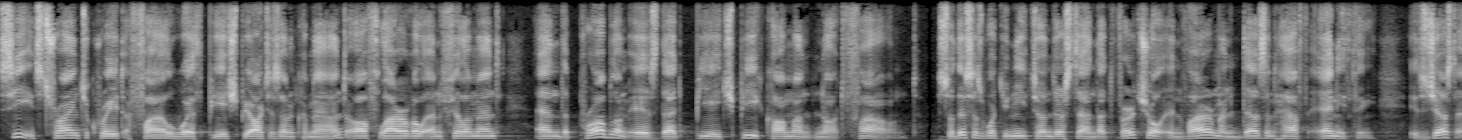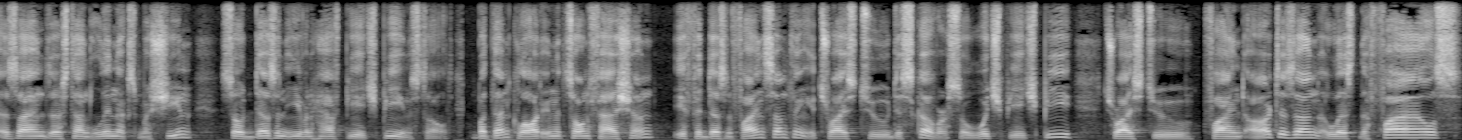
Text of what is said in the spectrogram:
See, it's trying to create a file with PHP artisan command of Laravel and Filament, and the problem is that PHP command not found. So this is what you need to understand, that virtual environment doesn't have anything. It's just as I understand Linux machine, so it doesn't even have PHP installed. But then Claude, in its own fashion, if it doesn't find something, it tries to discover. So which PHP tries to find artisan, list the files,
